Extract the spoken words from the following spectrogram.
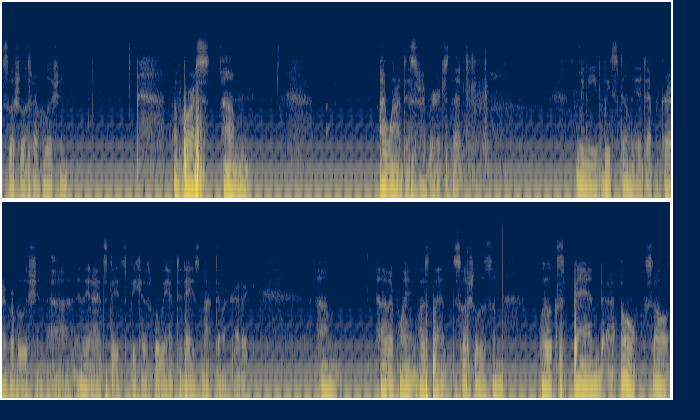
socialist revolution. Of course, um, I wanted to sort of urge that we need we still need a democratic revolution uh, in the United States because what we have today is not democratic. Um, another point was that socialism will expand. Uh, oh, so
